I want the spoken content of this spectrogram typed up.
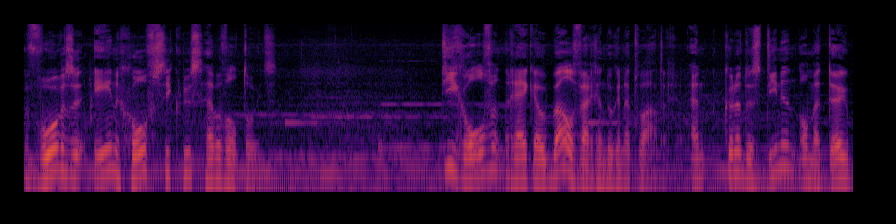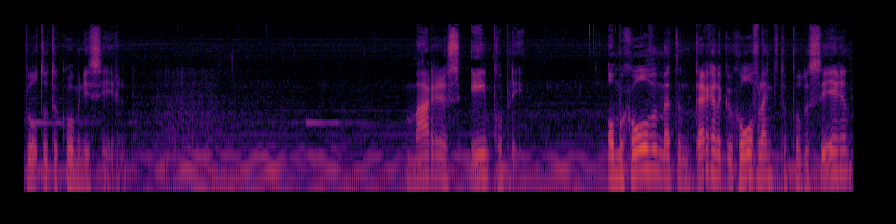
voor ze één golfcyclus hebben voltooid. Die golven reiken wel ver genoeg in het water en kunnen dus dienen om met duikboten te communiceren. Maar er is één probleem. Om golven met een dergelijke golflengte te produceren,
